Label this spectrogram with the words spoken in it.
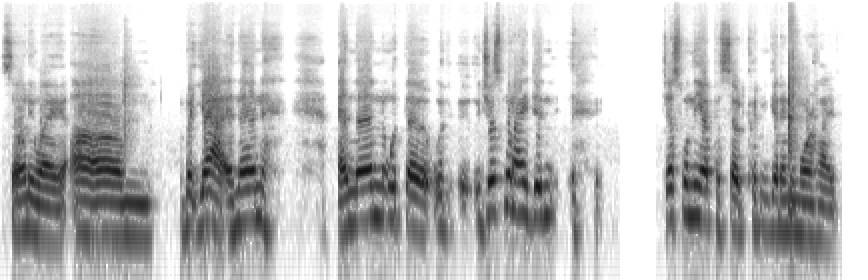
so anyway um but yeah and then and then with the with just when i didn't just when the episode couldn't get any more hype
